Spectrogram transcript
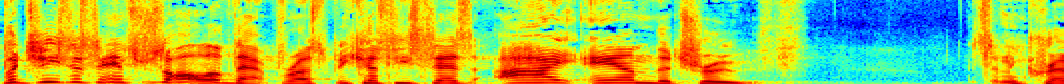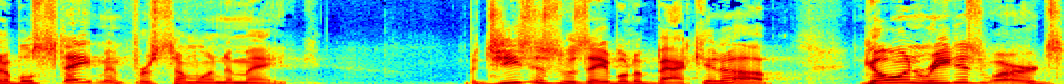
But Jesus answers all of that for us because he says, I am the truth. It's an incredible statement for someone to make. But Jesus was able to back it up. Go and read his words.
